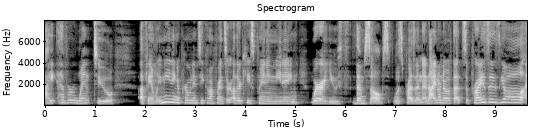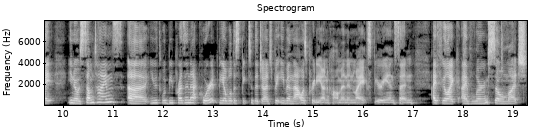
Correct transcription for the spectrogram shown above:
I ever went to a family meeting, a permanency conference, or other case planning meeting where a youth themselves was present. And I don't know if that surprises y'all. I, you know, sometimes uh, youth would be present at court, be able to speak to the judge, but even that was pretty uncommon in my experience. And I feel like I've learned so much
